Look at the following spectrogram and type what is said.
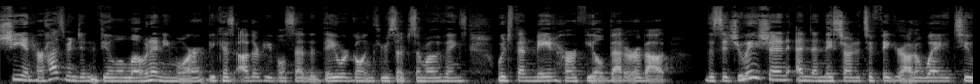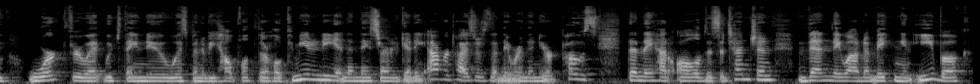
she and her husband didn't feel alone anymore because other people said that they were going through such similar things, which then made her feel better about the situation. And then they started to figure out a way to work through it, which they knew was going to be helpful to their whole community. And then they started getting advertisers. Then they were in the New York Post. Then they had all of this attention. Then they wound up making an ebook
